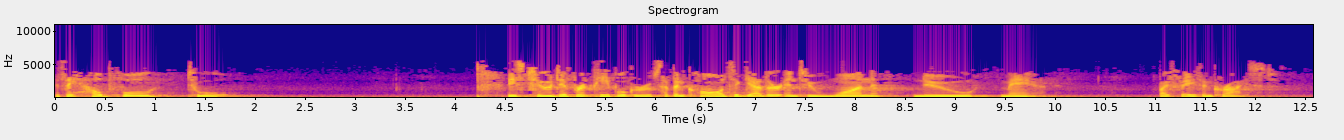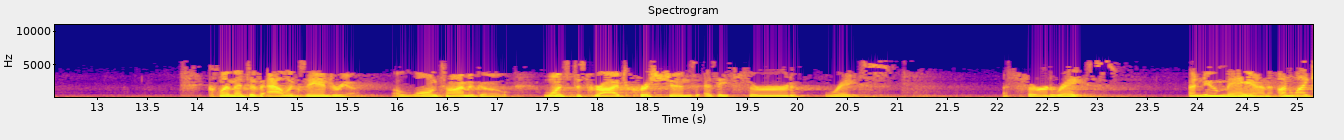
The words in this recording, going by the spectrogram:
It's a helpful tool. These two different people groups have been called together into one new man by faith in Christ. Clement of Alexandria, a long time ago, once described Christians as a third race. A third race. A new man, unlike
